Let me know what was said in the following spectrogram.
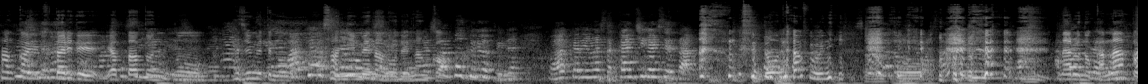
3回2人でやった後の初めての3人目なのでなんか木曜日ね、わかりました。勘違いしてた。どんな風になるのかなと。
